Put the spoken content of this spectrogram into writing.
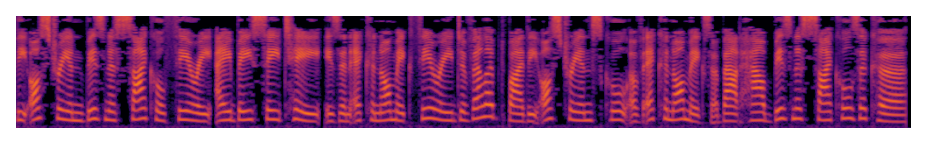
The Austrian business cycle theory ABCT is an economic theory developed by the Austrian School of Economics about how business cycles occur.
